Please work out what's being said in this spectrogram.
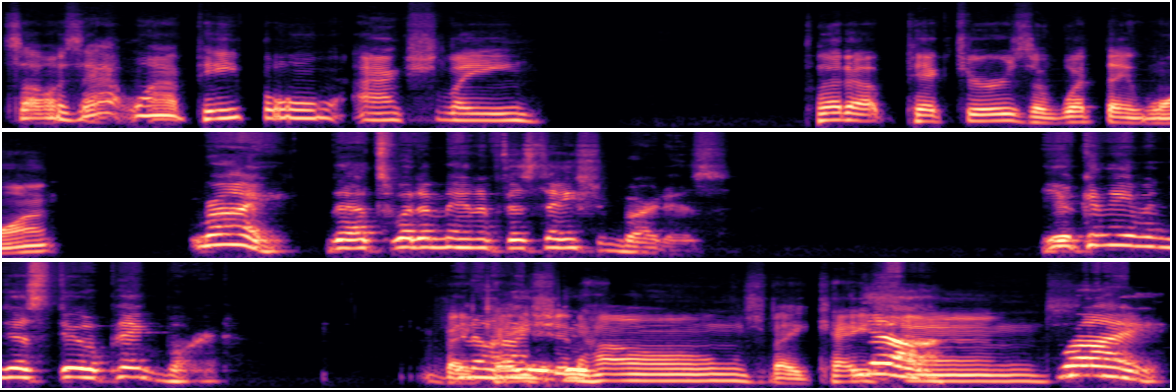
So is that why people actually put up pictures of what they want? Right. That's what a manifestation board is. You can even just do a pig board. You know how you Vacation do- homes, vacations, Right.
